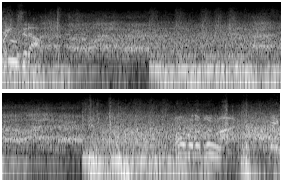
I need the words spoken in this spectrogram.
Brings it out. Over the blue line. Big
